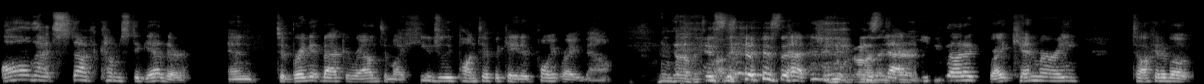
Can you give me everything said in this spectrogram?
All that stuff comes together. And to bring it back around to my hugely pontificated point right now, no, is, that, is that, is that you got to, right? Ken Murray talking about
